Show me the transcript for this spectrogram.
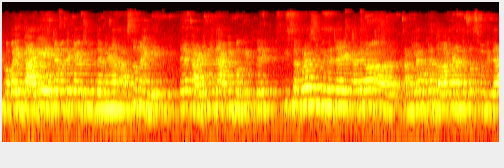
बाबा ही गाडी आहे याच्यामध्ये काय सुविधा मिळणार? असं नाहीये. त्या गाडीमध्ये आम्ही बघितलंय की सगळ्या सुविधा ज्या एखाद्या चांगल्या मोठ्या दवाखान्यात असा सुविधा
